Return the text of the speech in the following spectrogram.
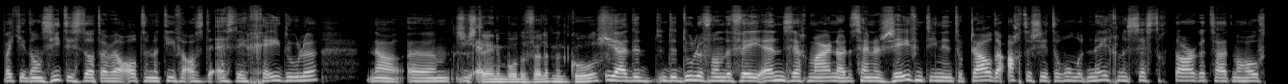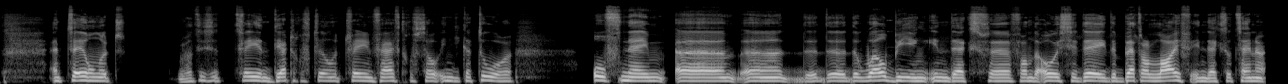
Wat je dan ziet is dat er wel alternatieven als de SDG-doelen nou, um, Sustainable Development Goals. Ja, de, de doelen van de VN, zeg maar. Nou, dat zijn er 17 in totaal. Daarachter zitten 169 targets uit mijn hoofd. En 200, wat is het, 32 of 252 of zo indicatoren. Of neem uh, de, de, de Wellbeing Index uh, van de OECD, de Better Life Index. Dat zijn er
